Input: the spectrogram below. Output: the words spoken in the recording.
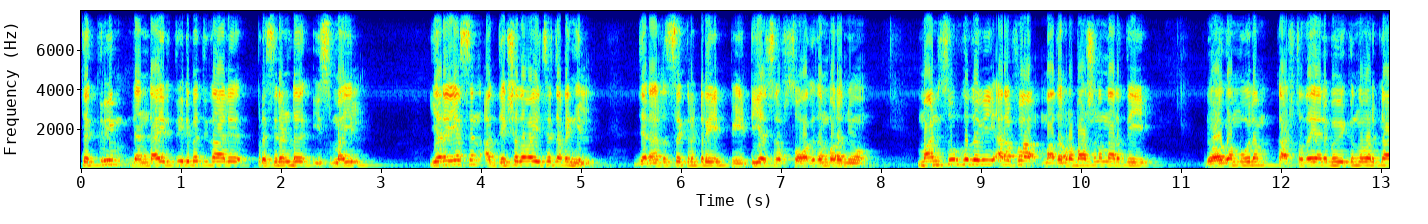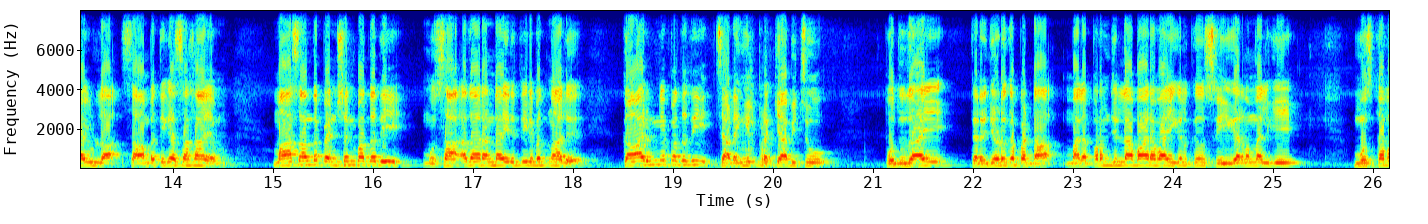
തെക്രീം രണ്ടായിരത്തി ഇരുപത്തിനാല് പ്രസിഡന്റ് ഇസ്മായിൽ എറയസൻ അധ്യക്ഷത വഹിച്ച ചടങ്ങിൽ general secretary P T Ashraf സ്വാഗതം പറഞ്ഞു. മൻസൂർ ഹുദവി അറഫ മതപ്രഭാഷണം നടത്തി. രോഗം മൂലം കഷ്ടത അനുഭവിക്കുന്നവർക്കായുള്ള സാമ്പത്തിക സഹായം മാസാന്ത പെൻഷൻ പദ്ധതി മുസാഅദ രണ്ടായിരത്തി ഇരുപത്തിനാല് കാരുണ്യ പദ്ധതി ചടങ്ങിൽ പ്രഖ്യാപിച്ചു. പുതുതായി തിരഞ്ഞെടുക്കപ്പെട്ട മലപ്പുറം ജില്ലാ ഭാരവാഹികൾക്ക് സ്വീകരണം നൽകി. Musthafa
